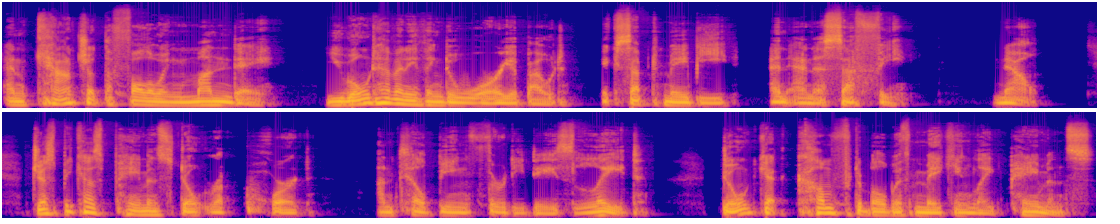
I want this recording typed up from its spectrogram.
and catch it the following Monday, you won't have anything to worry about, except maybe an NSF fee. Now, just because payments don't report until being 30 days late, don't get comfortable with making late payments.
